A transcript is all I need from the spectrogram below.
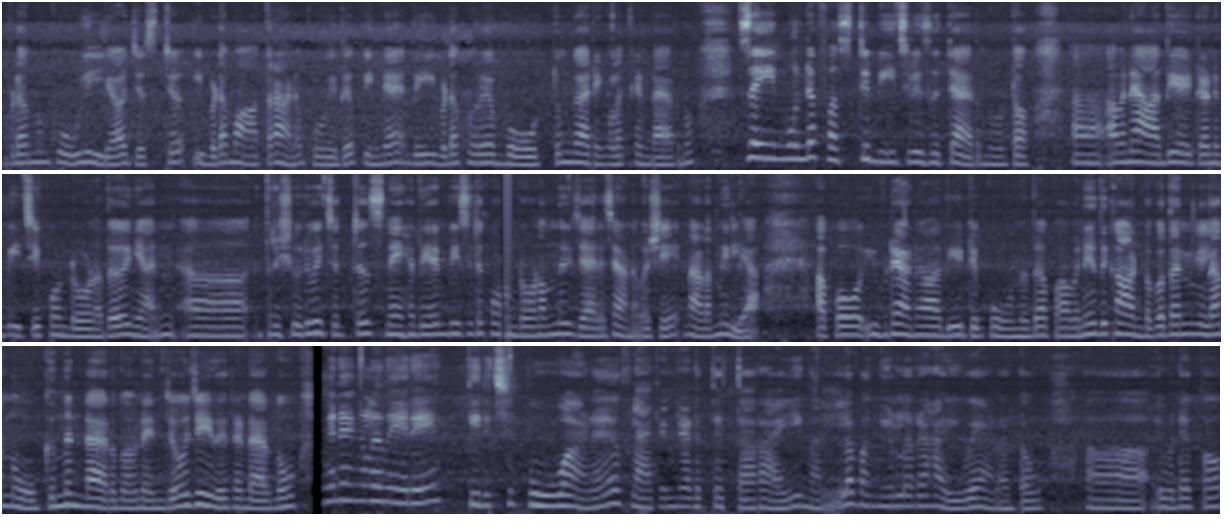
ഇവിടെ ഒന്നും പോയില്ല. ജസ്റ്റ് ഇവിടെ മാത്രമാണ് പോയത്. പിന്നെ ദേ ഇവിടെ കുറേ ബോട്ടും കാര്യങ്ങളൊക്കെ ഉണ്ടായിരുന്നു. സെയ്മൂന്റെ ഫസ്റ്റ് ബീച്ച് വിസിറ്റ് ആയിരുന്നു കേട്ടോ. അവനെ ആദ്യമായിട്ടാണ് ബീച്ചിൽ കൊണ്ടുപോകുന്നത് ഞാൻ തൃശ്ശൂർ വെച്ചിട്ട് സ്നേഹതീരം ബീച്ചിൽ കൊണ്ടുപോകണം എന്ന് വിചാരിച്ചാണ്. പക്ഷേ നടന്നില്ല. അപ്പോൾ ഇവിടെയാണ് ആദ്യമായിട്ട് പോകുന്നത്. അപ്പോൾ അവനെ ഇത് കണ്ടപ്പോൾ തന്നെ എല്ലാം നോക്കുന്നുണ്ടായിരുന്നു. അവൻ എൻജോയ് ചെയ്തിട്ടുണ്ടായിരുന്നു. അങ്ങനെ ഞങ്ങൾ നേരെ തിരിച്ച് പോവാണ്. ഫ്ലാറ്റിന്റെ അടുത്ത് എത്താറായി. നല്ല ഭംഗിയുള്ളൊരു ഹൈവേ ആണ് കേട്ടോ ഇവിടെ ഇപ്പോൾ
